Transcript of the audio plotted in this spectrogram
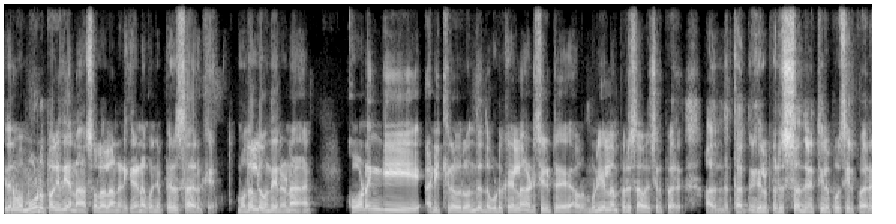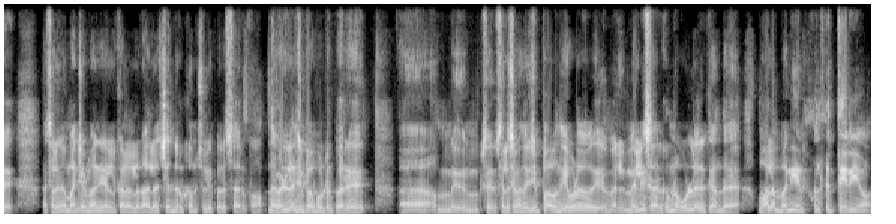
இதை நம்ம மூணு பகுதியாக நான் சொல்லலாம்னு நினைக்கிறேன். ஏன்னா கொஞ்சம் பெருசாக இருக்குது முதல்ல வந்து என்னென்னா கோடங்கி அடிக்கிறவர் வந்து அந்த உடுக்கையெல்லாம் அடிச்சுக்கிட்டு அவர் முடியெல்லாம் பெருசாக வச்சுருப்பார். அது அந்த த இதில் பெருசாக நெத்தியில் பூசியிருப்பார். சில மஞ்சள் மஞ்சள் கலரில் அதெல்லாம் செந்துருக்கம் சொல்லி பெருசாக இருக்கும். இந்த வெள்ளை ஜிப்பா போட்டிருப்பாரு. சில சமயம் அந்த ஜிப்பா வந்து எவ்வளோ மெல்லிசாக இருக்கும்னா உள்ளே இருக்க அந்த வலம் பனியன் வந்து தெரியும்.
